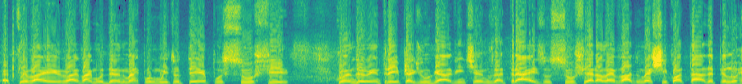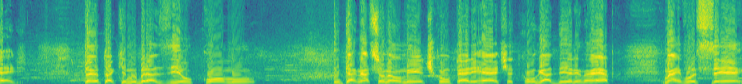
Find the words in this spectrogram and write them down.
é porque vai, vai, vai mudando, mas por muito tempo o surf quando eu entrei para julgar 20 anos atrás, o surf era levado na chicotada pelo RED. Tanto aqui no Brasil como internacionalmente, com o Perry Hatchett, com o Gadelha na época. Mas você,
